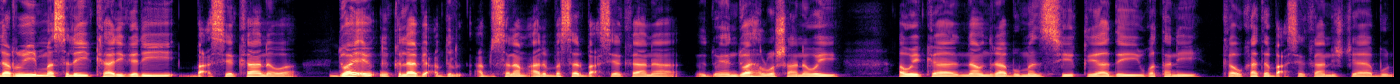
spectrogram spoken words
لە ڕووی مەسەلەی کاریگەری بەعسییەکانەوە، دوای ئینقلابی عەبدولسەلام عارف بەسەر بەعسییەکانا، یان دوای هەڵوەشانەوەی ئەوەی کە ناونرابوو مەجلسی قیادەی وەتەنی کە ئەوکاتە بەعسییەکانیش تیایا بوون،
